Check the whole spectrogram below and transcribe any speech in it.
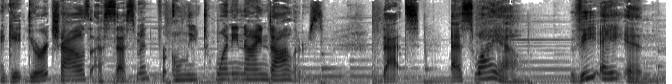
and get your child's assessment for only $29. That's S Y L V A N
